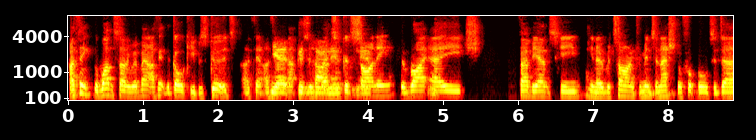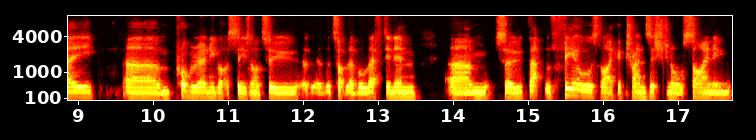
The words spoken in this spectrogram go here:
I think the one side of about, I think the goalkeeper's good. I think, I think yeah, that a, that's a good signing. Yeah. The right yeah. age, Fabianski, you know, retiring from international football today. Um, probably only got a season or two at the top level left in him. Um, so that feels like a transitional signing.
